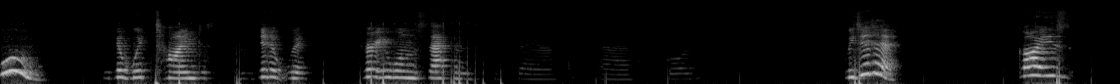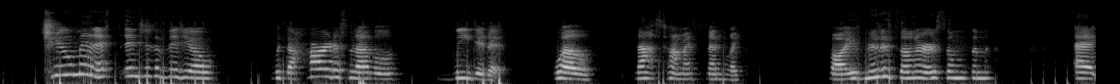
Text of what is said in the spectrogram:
Woo! We did with time to. We did it with 31 seconds to spare. Uh, good. We did it! Guys, two minutes into the video with the hardest level, we did it. Well, last time I spent like five minutes on it or something. Uh,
